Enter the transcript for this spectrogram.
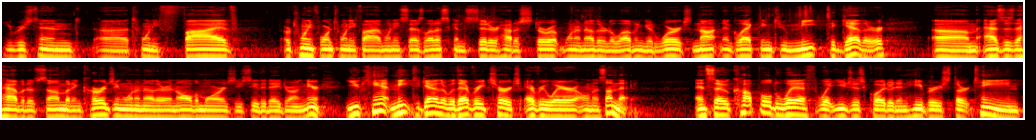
Hebrews 10 uh, 25 or 24 and 25 when he says, Let us consider how to stir up one another to love and good works, not neglecting to meet together, um, as is the habit of some, but encouraging one another, and all the more as you see the day drawing near. You can't meet together with every church everywhere on a Sunday. And so, coupled with what you just quoted in Hebrews 13,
